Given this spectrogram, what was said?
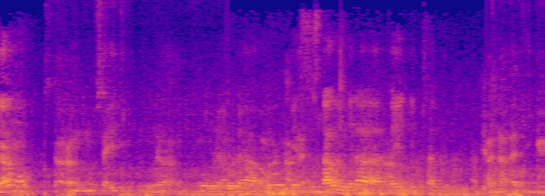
Sekarang mau? sekarang umur saya 30 dah Oh, dah, setahun je lah. Saya 31. Dia anak dah tiga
